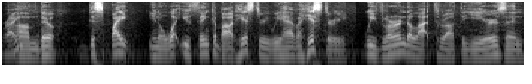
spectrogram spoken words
Right. Um, despite you know what you think about history, we have a history. We've learned a lot throughout the years, and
